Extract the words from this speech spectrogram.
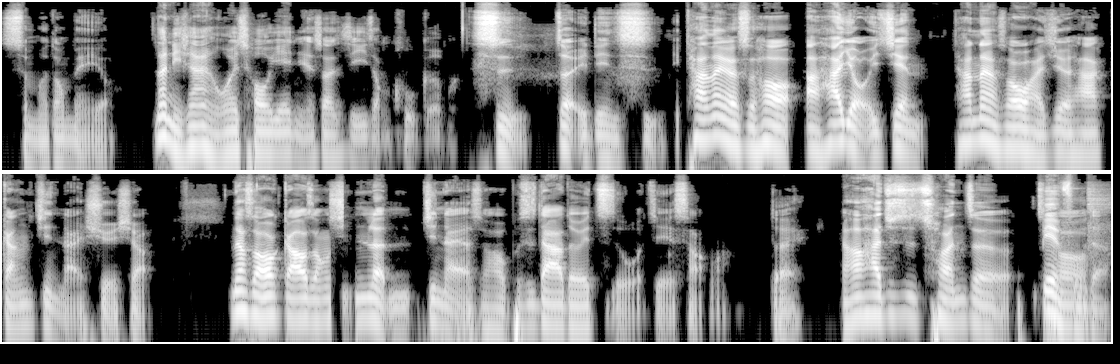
什么都没有，那你现在很会抽烟，也算是一种酷哥吗？是，这一定是他那个时候啊，他有一件，他那个时候我还记得他刚进来学校，那时候高中新人进来的时候，不是大家都会自我介绍吗？对，然后他就是穿着便服的，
